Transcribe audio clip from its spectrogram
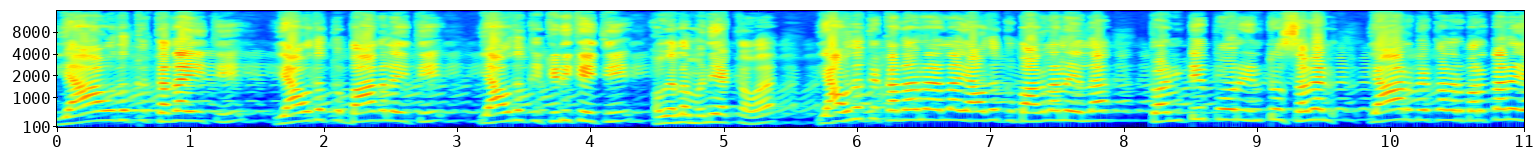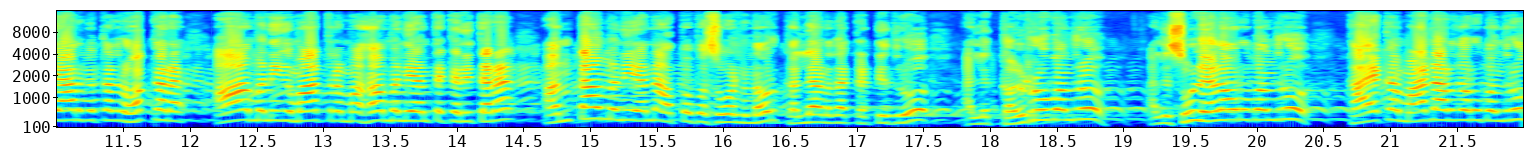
ಯಾವುದಕ್ಕೆ ಕದ ಐತಿ, ಯಾವುದಕ್ಕೆ ಬಾಗಲೈತಿ ಯಾವುದಕ್ಕೆ ಕಿಡಿಕಿ ಐತಿ, ಅವೆಲ್ಲ ಮನೆ ಅಕ್ಕವ ಯಾವುದಕ್ಕೆ ಕದನ ಇಲ್ಲ, ಯಾವುದಕ್ಕೆ ಬಾಗಲನ ಇಲ್ಲ ಟ್ವೆಂಟಿ ಫೋರ್ ಇಂಟು ಸೆವೆನ್ ಯಾರು ಬೇಕಾದ್ರೆ ಬರ್ತಾರೆ, ಯಾರು ಬೇಕಾದ್ರೆ ಹೊಕ್ಕಾರ. ಆ ಮನೆಗೆ ಮಾತ್ರ ಮಹಾಮನೆ ಅಂತ ಕರೀತಾರ. ಅಂತ ಮನೆಯನ್ನು ಅಪ್ಪ ಬಸವಣ್ಣನವ್ರು ಕಲ್ಯಾಣದಾಗ ಕಟ್ಟಿದ್ರು. ಅಲ್ಲಿ ಕಳ್ಳರು ಬಂದ್ರು. ಅಲ್ಲಿ ಸುಳ್ಳು ಹೇಳೋರು ಬಂದರು, ಕಾಯಕ ಮಾಡಲಾರ್ದವರು ಬಂದರು,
